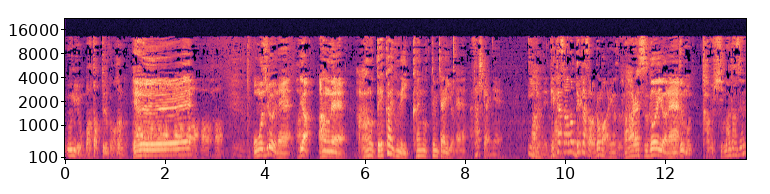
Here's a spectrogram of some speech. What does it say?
海を渡ってるか分かんない。へー。はあはあはあ面白いね。い。や、あのね、あのでかい船一回乗ってみたいよね。確かにね。いいよね。でかさのでかさはロマンありますよね。あれすごいよね。で。も多分暇だぜ。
